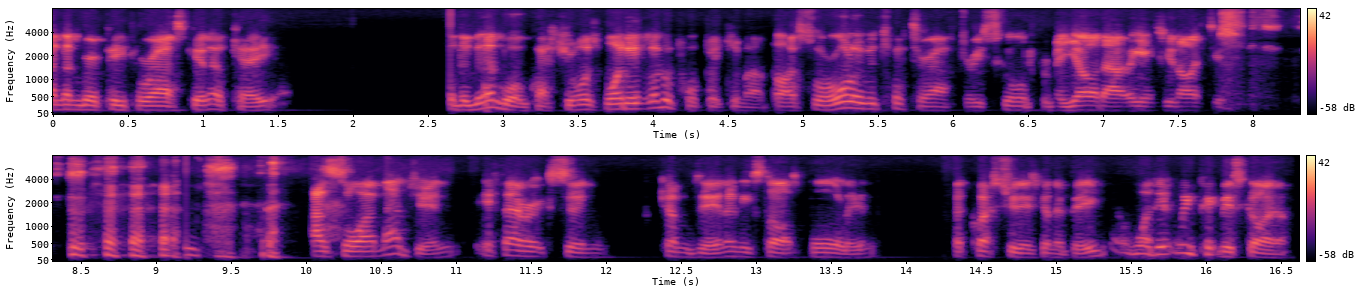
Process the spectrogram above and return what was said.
a number of people were asking, okay, but the number one question was, why didn't Liverpool pick him up? That I saw all over Twitter after he scored from a yard out against United. and so I imagine if Eriksen comes in and he starts balling, the question is going to be, why didn't we pick this guy up?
